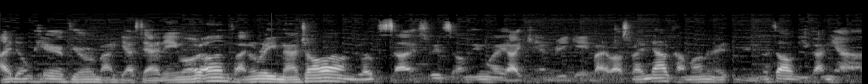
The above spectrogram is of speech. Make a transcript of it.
I don't care if you're my guest anymore. On final rematch, all on both sides. It's the only way I can regain my loss right now. Come on, with all you got, yeah.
